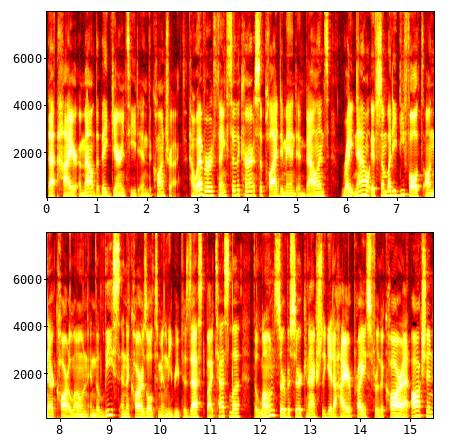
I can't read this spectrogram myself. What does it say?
that higher amount that they guaranteed in the contract. However, thanks to the current supply demand imbalance, Right now, if somebody defaults on their car loan and the lease and the car is ultimately repossessed by Tesla, the loan servicer can actually get a higher price for the car at auction,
